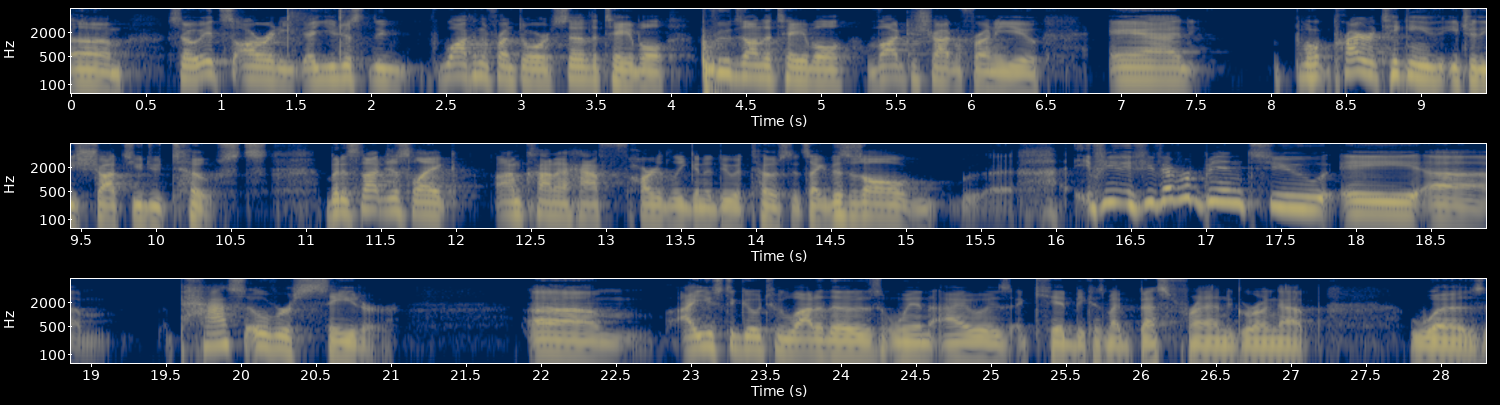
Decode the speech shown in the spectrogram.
Um, so it's already, uh, you just you walk in the front door, sit at the table, food's on the table, vodka shot in front of you. And prior to taking each of these shots, you do toasts. But it's not just like, I'm kind of half-heartedly going to do a toast. It's like this is all. If you if you've ever been to a um, Passover seder, um, I used to go to a lot of those when I was a kid because my best friend growing up was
